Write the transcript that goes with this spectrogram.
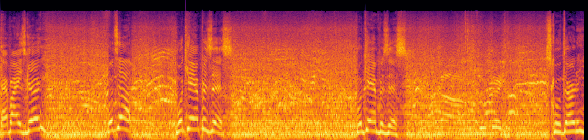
Everybody's good? What's up? What camp is this? What camp is this? Um, School 30.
